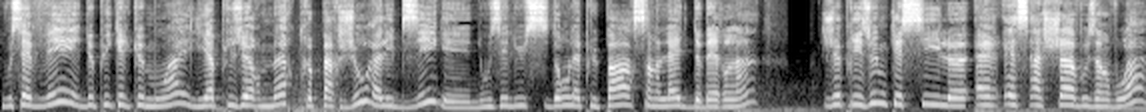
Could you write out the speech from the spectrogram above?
Vous savez, depuis quelques mois, il y a plusieurs meurtres par jour à Leipzig et nous élucidons la plupart sans l'aide de Berlin. Je présume que si le RSHA vous envoie,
